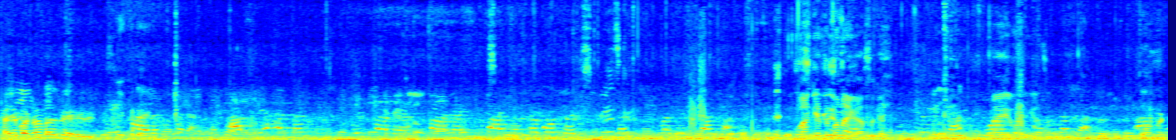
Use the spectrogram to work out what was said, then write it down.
काही बटाटा इकडे वांग्याचं पण आहे का असं काही? काय वांग्याचं?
